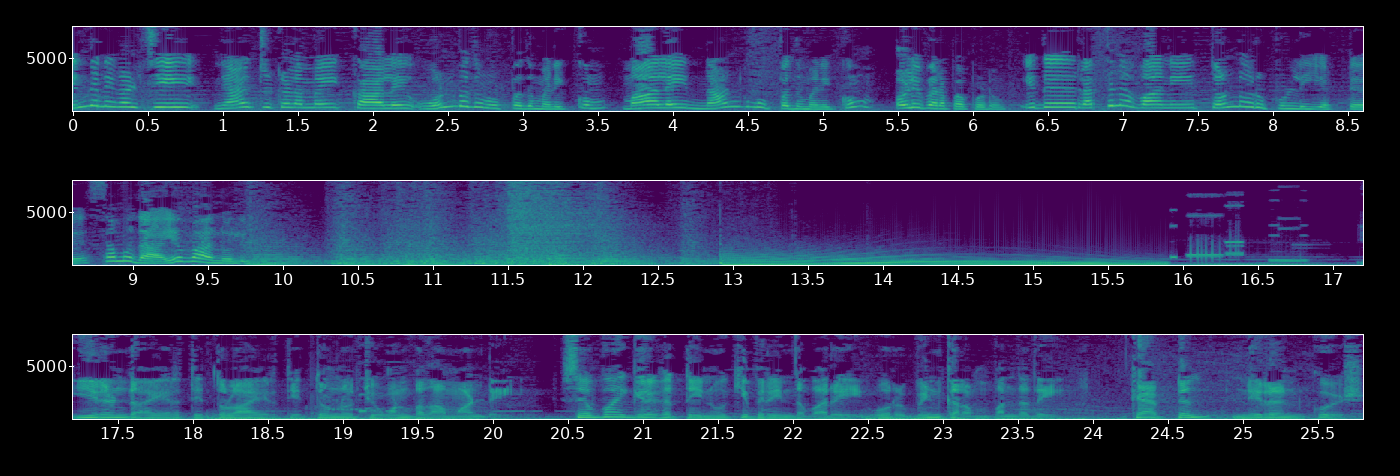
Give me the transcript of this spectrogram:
இந்த நிகழ்ச்சி ஞாயிற்றுக்கிழமை காலை ஒன்பது முப்பது மணிக்கும் மாலை நான்கு முப்பது மணிக்கும் ஒளிபரப்பப்படும். இது ரத்தினவாணி தொண்ணூறு புள்ளி எட்டு சமுதாய வானொலி. இரண்டாயிரத்தி தொள்ளாயிரத்தி தொன்னூற்றி ஒன்பதாம் ஆண்டு செவ்வாய் கிரகத்தை நோக்கி விரைந்தவாறு ஒரு விண்கலம் வந்தது. கேப்டன் நிரன் குஷ்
